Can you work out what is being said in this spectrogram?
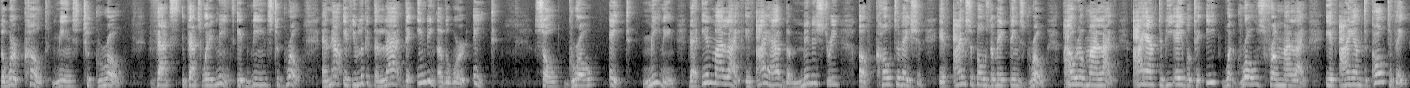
The word cult means to grow. That's that's what it means. It means to grow. And now if you look at the la- the ending of the word eight, so grow eight Meaning that in my life, if I have the ministry of cultivation, if I'm supposed to make things grow out of my life, I have to be able to eat what grows from my life. If I am to cultivate,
